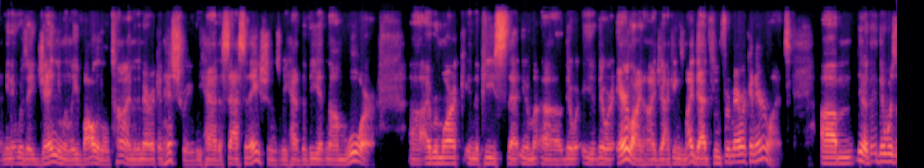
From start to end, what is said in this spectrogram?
i mean it was a genuinely volatile time in american history we had assassinations we had the vietnam war uh, I remark in the piece that you know uh, there were there were airline hijackings. My dad flew for American Airlines. Um, you know, there was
